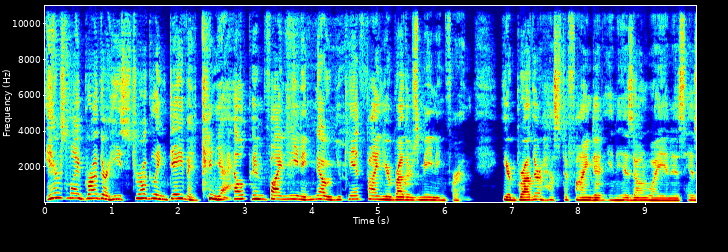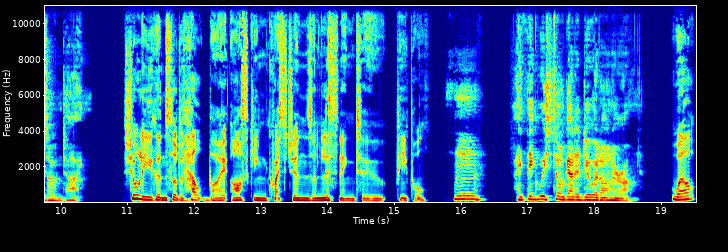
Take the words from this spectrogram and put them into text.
here's my brother. He's struggling. David, can you help him find meaning? No, you can't find your brother's meaning for him. Your brother has to find it in his own way in his, his own time. Surely you can sort of help by asking questions and listening to people. Hmm. I think we still got to do it on our own. Well,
